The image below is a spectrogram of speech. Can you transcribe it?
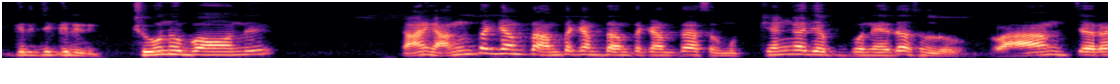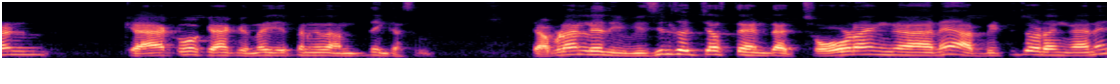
చికిరి చికిరి ట్యూను బాగుంది. దానికి అంతకంత అంతకంత అంతకంత అసలు ముఖ్యంగా చెప్పుకునేది అసలు రామ్ చరణ్ కేకో కేక ఇందా చెప్పాను కదా అంతే ఇంక అసలు. చెప్పడం లేదు. ఈ విజిల్స్ వచ్చేస్తాయంటే. అది చూడంగానే ఆ బిట్ చూడంగానే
